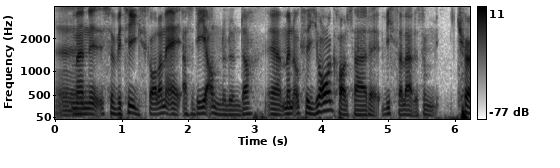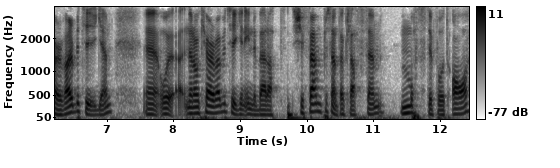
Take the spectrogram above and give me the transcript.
Eh. Men eh, så betygsskalan är, alltså det är annorlunda. Eh, men också jag har så här vissa lärare som kurvar betygen. Och när de kurvar betygen innebär att 25% av klassen måste få ett A,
